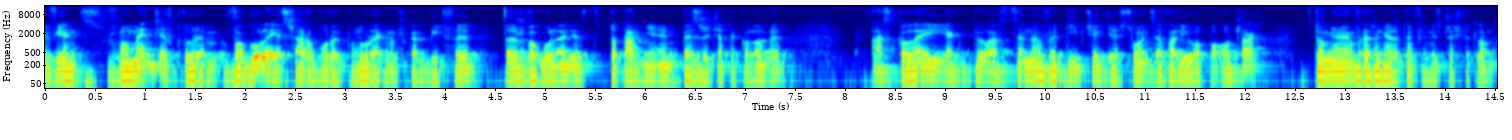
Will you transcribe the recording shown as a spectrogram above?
więc w momencie, w którym w ogóle jest szaro-buro i ponuro, jak na przykład bitwy, to już w ogóle jest totalnie bez życia te kolory. A z kolei, jak była scena w Egipcie, gdzie słońce waliło po oczach, to miałem wrażenie, że ten film jest prześwietlony.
